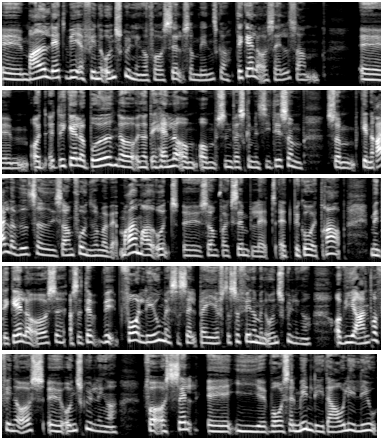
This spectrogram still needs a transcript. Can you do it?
øh, meget let ved at finde undskyldninger for os selv som mennesker. Det gælder os alle sammen. Øhm, og det gælder både, når, når det handler om, om sådan, hvad skal man sige, det, som, som generelt er vedtaget i samfundet, som er meget, meget ondt, øh, som for eksempel at, at begå et drab, men det gælder også, altså det, for at leve med sig selv bagefter, så finder man undskyldninger, og vi andre finder også øh, undskyldninger for os selv øh, i øh, vores almindelige daglige liv,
